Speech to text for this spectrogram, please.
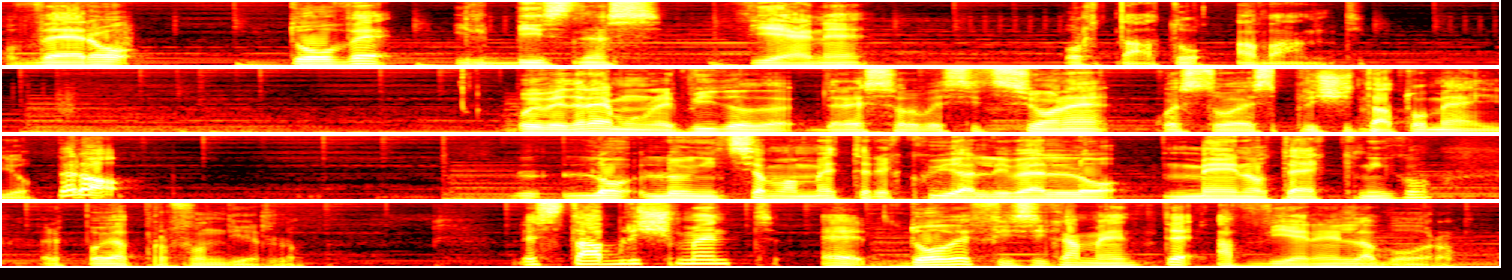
ovvero dove il business viene portato avanti. Poi vedremo nel video dell'essere vestizione, questo è esplicitato meglio, però lo, lo iniziamo a mettere qui a livello meno tecnico per poi approfondirlo. L'establishment è dove fisicamente avviene il lavoro.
